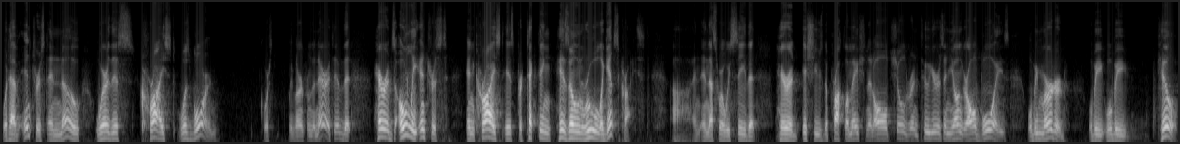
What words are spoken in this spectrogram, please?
would have interest and know where this Christ was born. Of course, we learn from the narrative that Herod's only interest in Christ is protecting his own rule against Christ. Uh, and, and that's where we see that Herod issues the proclamation that all children two years and younger, all boys, will be murdered, will be, will be killed.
